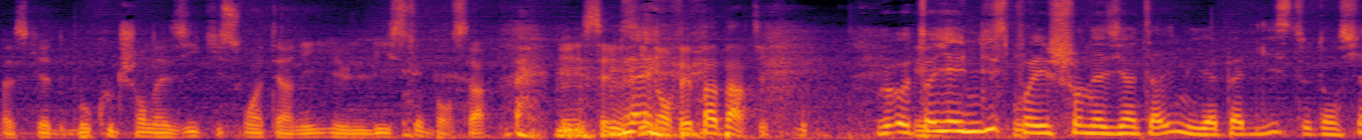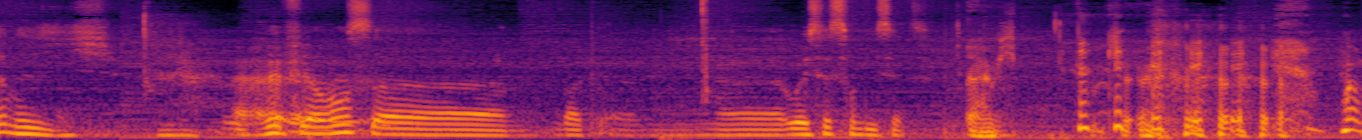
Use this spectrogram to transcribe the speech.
parce qu'il y a beaucoup de chants nazis qui sont interdits. Il y a une liste pour ça, et celle-ci n'en fait pas partie. Autant il y a une liste pour les chants nazis interdits, mais il n'y a pas de liste d'anciens nazis. Référence à. bah, euh, OSS 117. Ah oui.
